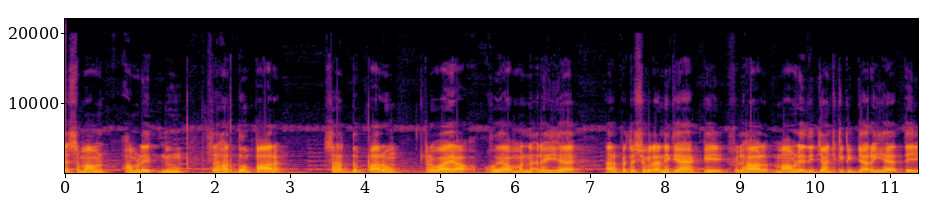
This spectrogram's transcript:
ਇਸ ਮਾਮ- ਹਮਲੇ ਨੂੰ ਸਰਹੱਦੋਂ ਪਾਰ, ਸਰਹੱਦ ਪਾਰੋਂ ਕਰਵਾਇਆ ਹੋਇਆ ਮੰਨ ਰਹੀ ਹੈ। ਅਰਪਿਤ ਸ਼ੁਕਲਾ ਨੇ ਕਿਹਾ ਕਿ ਫਿਲਹਾਲ ਮਾਮਲੇ ਦੀ ਜਾਂਚ ਕੀਤੀ ਜਾ ਰਹੀ ਹੈ ਤੇ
